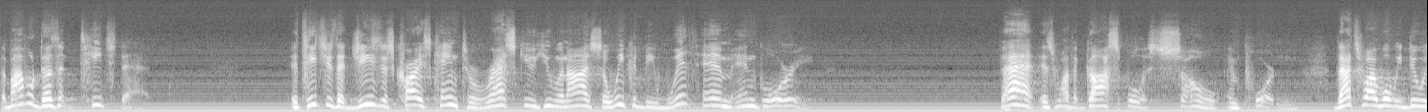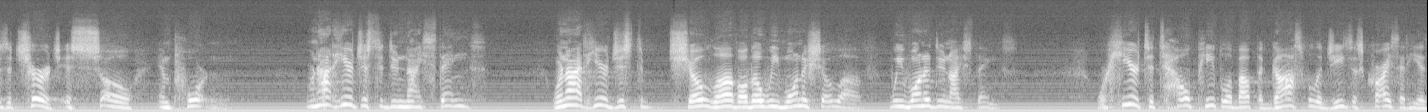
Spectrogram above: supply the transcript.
The Bible doesn't teach that. It teaches that Jesus Christ came to rescue you and I so we could be with him in glory. That is why the gospel is so important. That's why what we do as a church is so important. We're not here just to do nice things. We're not here just to show love, although we want to show love. We want to do nice things. We're here to tell people about the gospel of Jesus Christ that He has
